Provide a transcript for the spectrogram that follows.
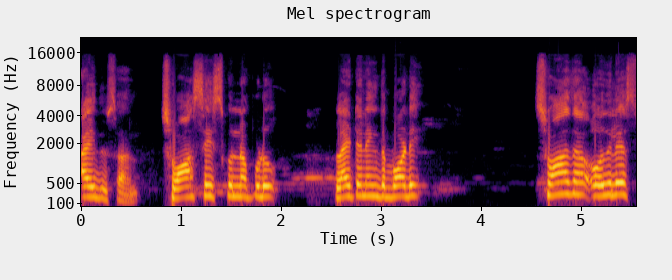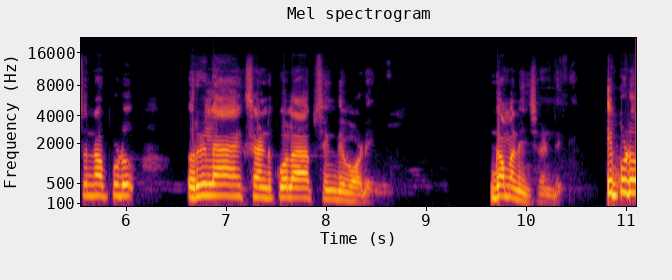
ఐదు సార్లు. శ్వాస తీసుకున్నప్పుడు లైటనింగ్ ద బాడీ శ్వాస వదిలేస్తున్నప్పుడు relax and collapsing the body గమనించండి. ఇప్పుడు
